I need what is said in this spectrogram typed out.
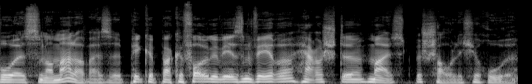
Wo es normalerweise pickepacke voll gewesen wäre, herrschte meist beschauliche Ruhe.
